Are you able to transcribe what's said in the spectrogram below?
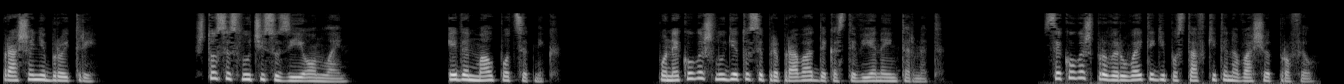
Прашање број 3. Што се случи со ЗИ онлайн? Еден мал подсетник. Понекогаш луѓето се преправаат дека сте вие на интернет. Секогаш проверувајте ги поставките на вашиот профил.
